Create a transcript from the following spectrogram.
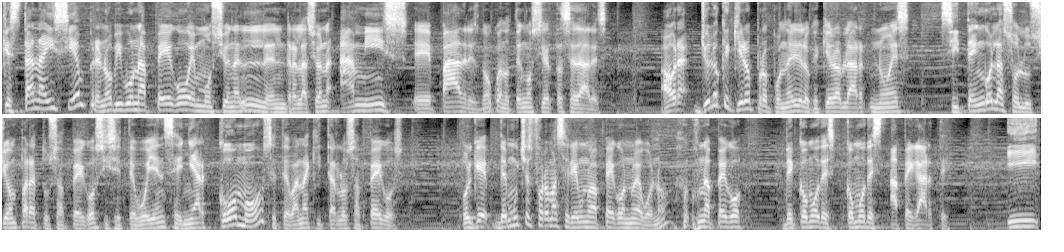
que están ahí siempre, ¿no? Vivo un apego emocional en, relación a mis eh, padres, ¿no? Cuando tengo ciertas edades. Ahora, yo lo que quiero proponer y de lo que quiero hablar no es si tengo la solución para tus apegos y si te voy a enseñar cómo se te van a quitar los apegos. Porque de muchas formas sería un apego nuevo, ¿no? Un apego de cómo, cómo desapegarte. Y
